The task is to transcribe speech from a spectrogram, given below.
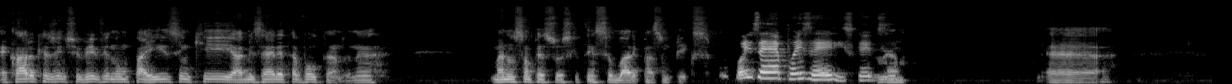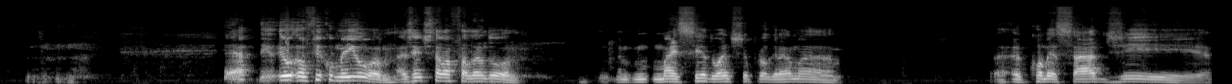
É claro que a gente vive num país em que a miséria está voltando, né? Mas não são pessoas que têm celular e passam Pix. Pois é, pois é, isso que eu ia dizer. É... É, eu, eu fico meio. A gente estava falando mais cedo, antes do programa eh, começar de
